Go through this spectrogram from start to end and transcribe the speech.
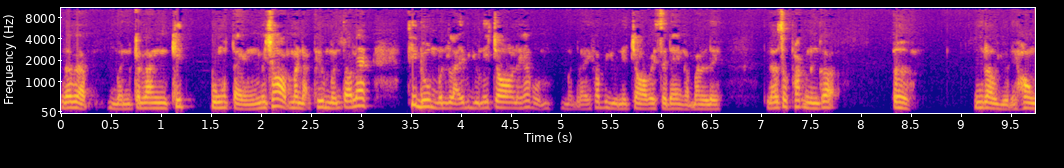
แล้วแบบเหมือนกำลังคิด ปรุงแต่งไม่ชอบมันอะคือเหมือนตอนแรกที่ดูเหมือนไหลไปอยู่ในจอเลยครับผมเหมือนไหลเข้าไปอยู่ในจอไปแสดงกับมันเลย แล้วสักพักหนึ่งก็ เออนี่เราอยู่ในห้อง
